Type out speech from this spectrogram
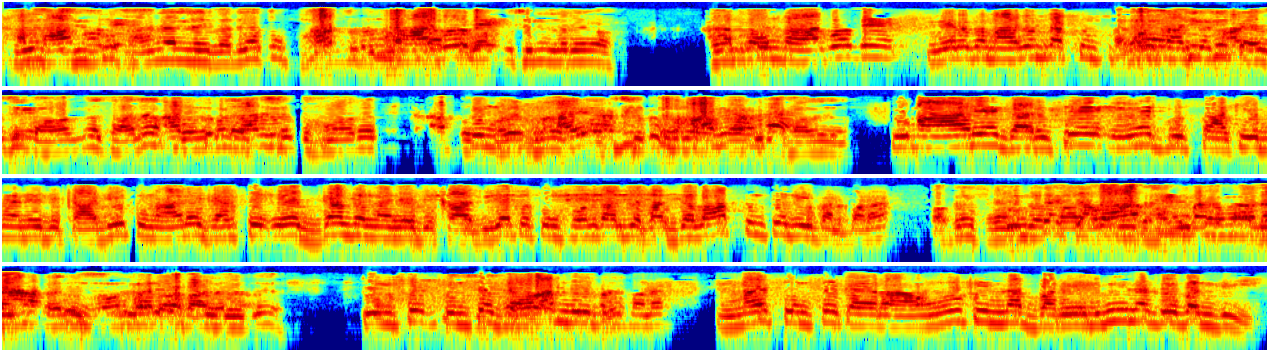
फाइनल नहीं कर रहा तू फाड़ तुम भागोगे। कुछ नहीं करेगा। अब तुम भागोगे? मेरे को मालूम था तुम। भागना तो अच्छे अब तुम अच्छे तुम तुम्हारे ना। भागे तुम्हारे घर से एक गुस्ताखी मैंने दिखा दी तुम्हारे घर से एक गंद मैंने दिखा दिया तो तुम फ़ोन करके जवाब तुमसे नहीं बन पड़ा। अपने फ़ोन जवाब तुमसे तुमसे जवाब नहीं बन पड़ा मैं तुमसे कह रहा हूँ कि न बरेलवी न देबंदी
